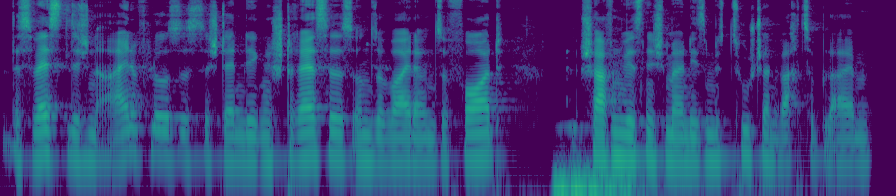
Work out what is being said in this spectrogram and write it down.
des westlichen Einflusses, des ständigen Stresses und so weiter und so fort, schaffen wir es nicht mehr in diesem Zustand wach zu bleiben.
